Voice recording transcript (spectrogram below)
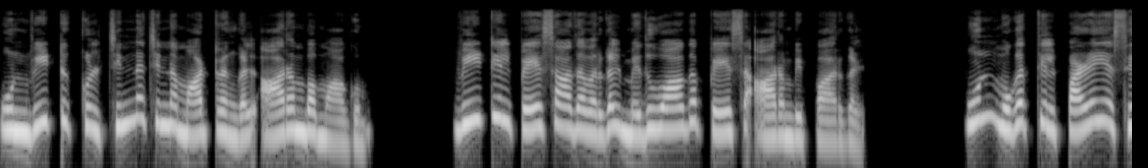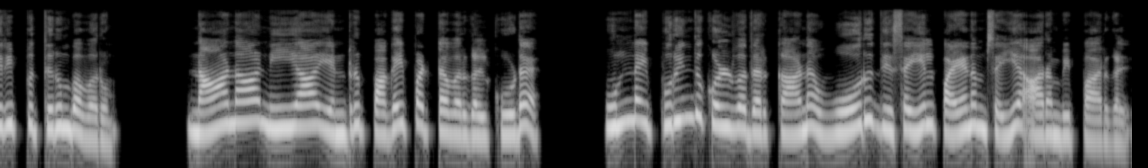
உன் வீட்டுக்குள் சின்ன சின்ன மாற்றங்கள் ஆரம்பமாகும். வீட்டில் பேசாதவர்கள் மெதுவாக பேச ஆரம்பிப்பார்கள். உன் முகத்தில் பழைய சிரிப்பு திரும்ப வரும். நானா நீயா? என்று பகைப்பட்டவர்கள் கூட உன்னை புரிந்து கொள்வதற்கான ஒரு திசையில் பயணம் செய்ய ஆரம்பிப்பார்கள்.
